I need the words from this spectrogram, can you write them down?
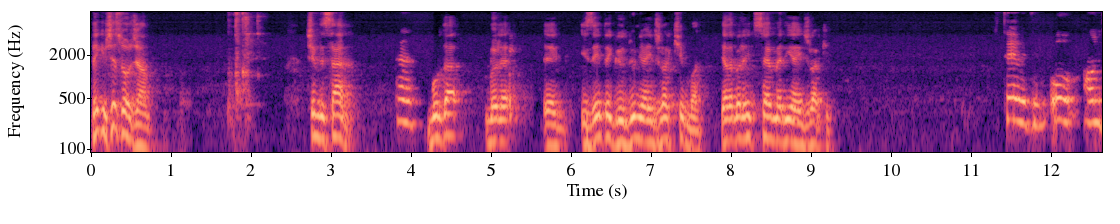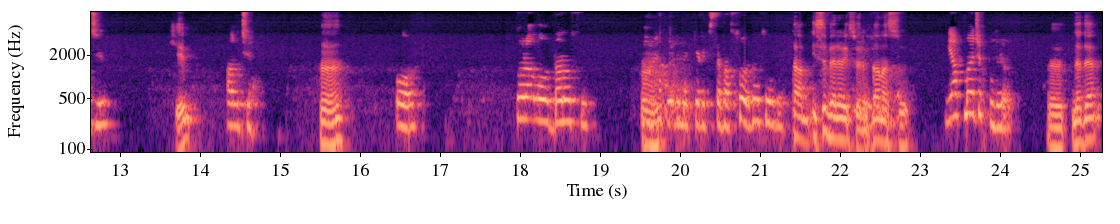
Peki bir şey soracağım. Şimdi sen He. burada böyle e, izleyip de güldüğün yayıncılar kim var? Ya da böyle hiç sevmediğin yayıncılar kim? Sevmediğim o avcı. Kim? Avcı. Hı. O. Sonra o Danasu. Hı. Söylemek gerekirse bak sordum söyledim. Tamam isim vererek söyle. Dana Su. Yapmacık buluyorum. Evet. Neden?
